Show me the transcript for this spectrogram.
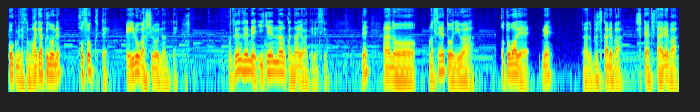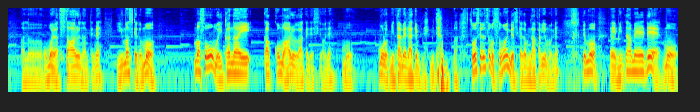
僕みたいな真逆のね細くて色が白いなんて。もう全然ね威厳なんかないわけですよ。ね。あのー、まあ、生徒には言葉でねあのぶつかればしっかり伝えればあの思いは伝わるなんてね言いますけどもまあそうもいかない学校もあるわけですよね。もうもろ見た目だけみたいな。見た、まあ、その先生もすごいんですけども中身もね。でも、えー、見た目でも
